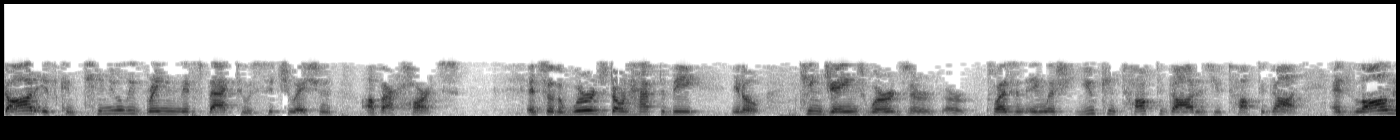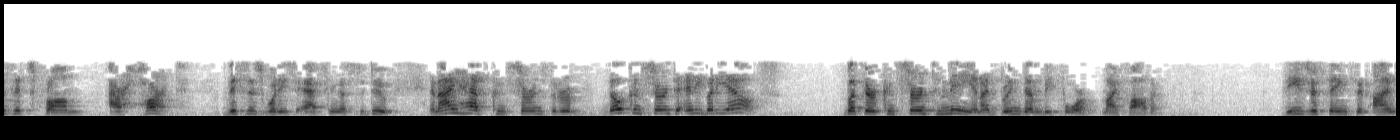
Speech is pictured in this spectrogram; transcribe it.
God is continually bringing this back to a situation of our hearts. And so the words don't have to be, you know, King James words or, or pleasant English, you can talk to God as you talk to God, as long as it's from our heart. This is what He's asking us to do. And I have concerns that are no concern to anybody else, but they're concerned to me, and I bring them before my Father. These are things that I'm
